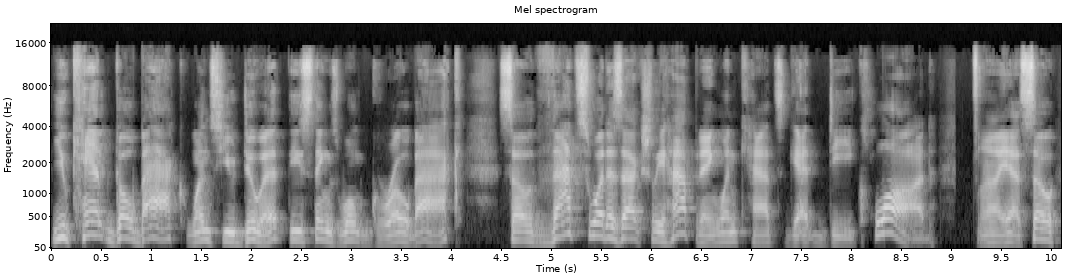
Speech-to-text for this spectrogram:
You can't go back once you do it. These things won't grow back. So that's what is actually happening when cats get declawed. Uh, yeah, so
